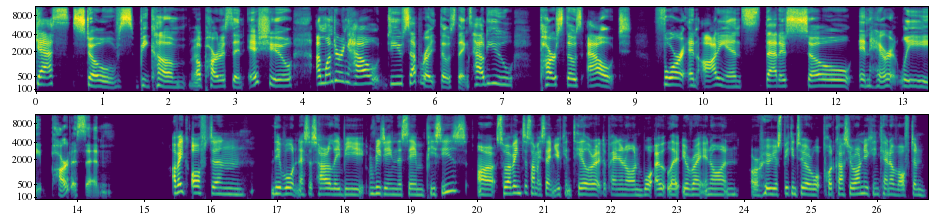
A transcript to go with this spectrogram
gas stoves become right. a partisan issue. I'm wondering how do you separate those things? How do you parse those out for an audience that is so inherently partisan? I think often they won't necessarily be reading the same pieces. Uh, so I think to some extent you can tailor it depending on what outlet you're writing on or who you're speaking to or what podcast you're on. You can kind of often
